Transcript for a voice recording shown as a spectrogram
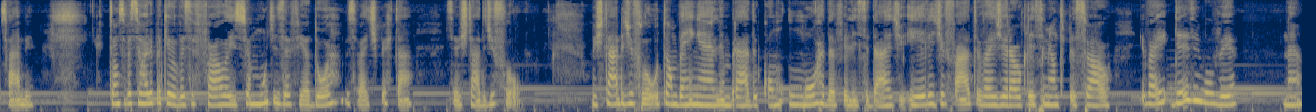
sabe? Então se você olha para aquilo, você fala, isso é muito desafiador, você vai despertar seu estado de flow. O estado de flow também é lembrado como humor da felicidade e ele de fato vai gerar o crescimento pessoal e vai desenvolver, né,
